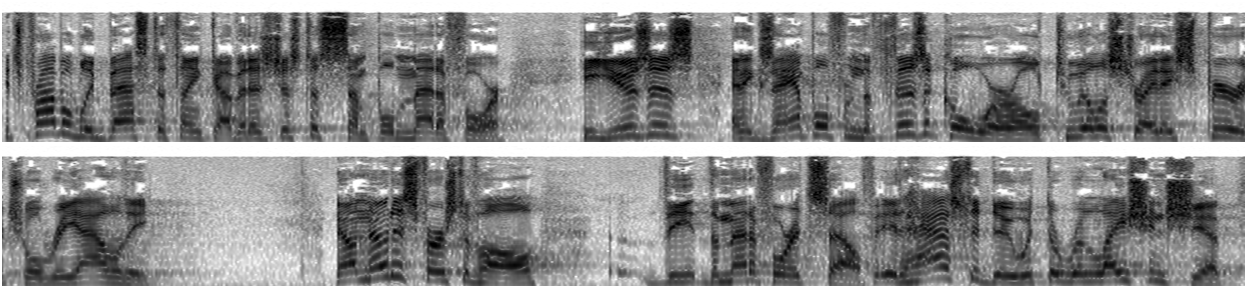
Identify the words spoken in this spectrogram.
it's probably best to think of it as just a simple metaphor. He uses an example from the physical world to illustrate a spiritual reality. Now, notice first of all the, the metaphor itself. It has to do with the relationship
